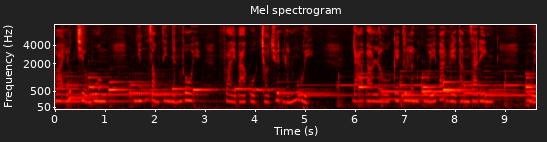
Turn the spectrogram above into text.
thoại lúc chiều buông, những dòng tin nhắn vội, vài ba cuộc trò chuyện ngắn ngủi. Đã bao lâu kể từ lần cuối bạn về thăm gia đình? Ngồi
